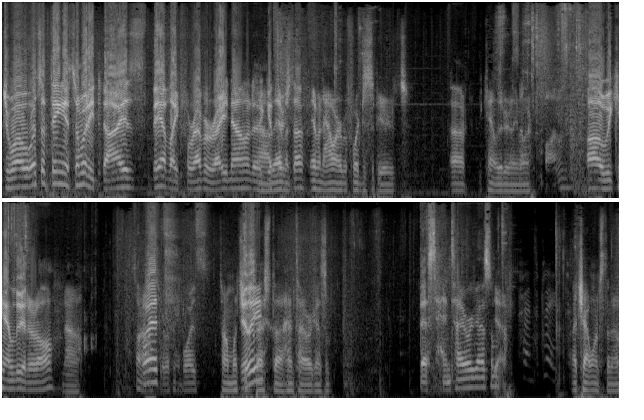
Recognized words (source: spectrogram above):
Joel, what's the thing? If somebody dies, they have like forever, right now, to no, get their have a- stuff. they have an hour before it disappears. Uh, You can't loot it anymore. Fun. oh, we can't loot it at all. No. What? nice with me, boys. Tom, what's Really? your best uh, hentai orgasm? Best hentai orgasm? Yeah. My chat wants to know.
